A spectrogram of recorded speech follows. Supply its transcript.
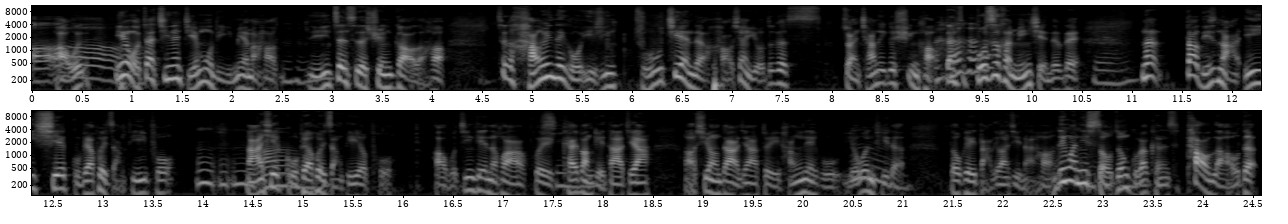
好，我因为我在今天节目里面嘛，哈，已经正式的宣告了哈，这个航运类股已经逐渐的，好像有这个。转强的一个讯号，但是不是很明显，对不对？那到底是哪一些股票会涨第一波？嗯嗯嗯。哪一些股票会涨第二波？好，我今天的话会开放给大家啊，希望大家对行业股有问题的都可以打电话进来哈。另外，你手中股票可能是套牢的，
